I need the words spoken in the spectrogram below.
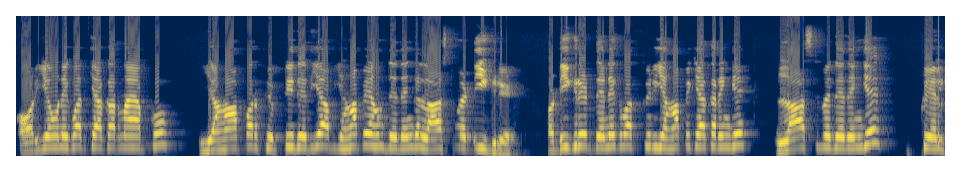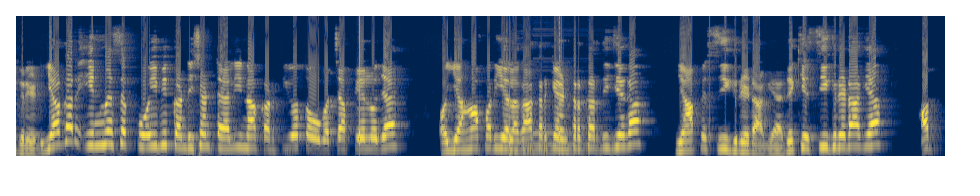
और ये होने के बाद क्या करना है आपको? यहाँ पर 50 दे दिया। अब यहाँ पे हम दे देंगे लास्ट में डी ग्रेड और डी ग्रेड देने के बाद फिर यहाँ पे क्या करेंगे? लास्ट में दे देंगे फेल ग्रेड या अगर इनमें से कोई भी कंडीशन टैली ना करती हो तो वो बच्चा फेल हो जाए। और यहाँ पर ये लगा करके एंटर कर दीजिएगा। यहाँ पे सी ग्रेड आ गया। देखिए सी ग्रेड आ गया। अब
